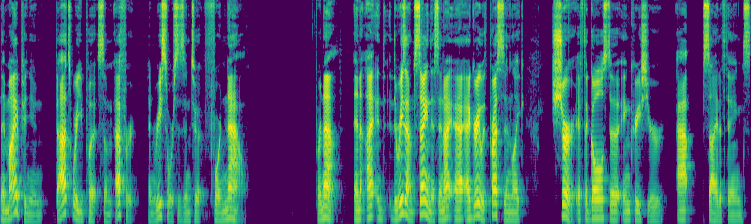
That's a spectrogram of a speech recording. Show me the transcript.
in my opinion, that's where you put some effort and resources into it for now. For now, and I and the reason I'm saying this, and I, I agree with Preston, like, sure, if the goal is to increase your app side of things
